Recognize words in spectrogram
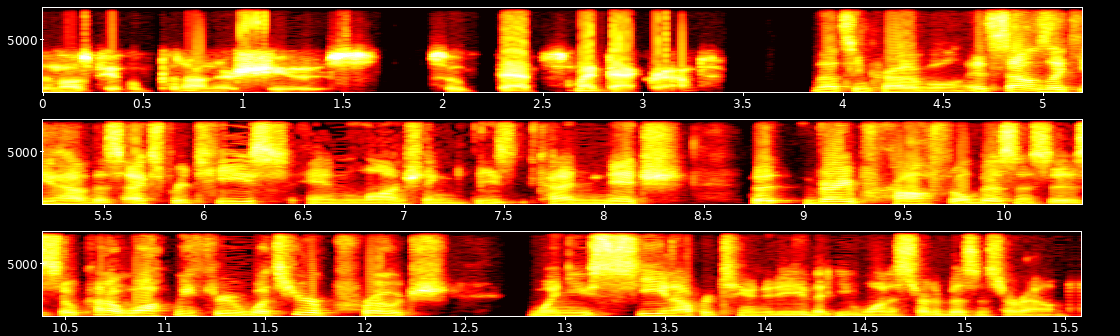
than most people put on their shoes. So that's my background. That's incredible. It sounds like you have this expertise in launching these kind of niche but very profitable businesses. So kind of walk me through what's your approach when you see an opportunity that you want to start a business around?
